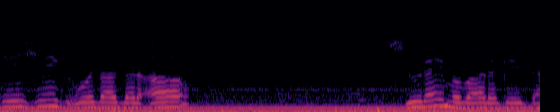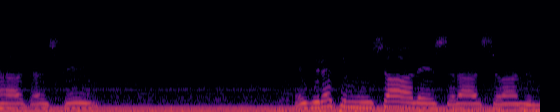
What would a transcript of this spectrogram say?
تیشی کہ اودا در آ، سورہ مبارک اتحا کرتے حجرت موسیٰ علیہ السلام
